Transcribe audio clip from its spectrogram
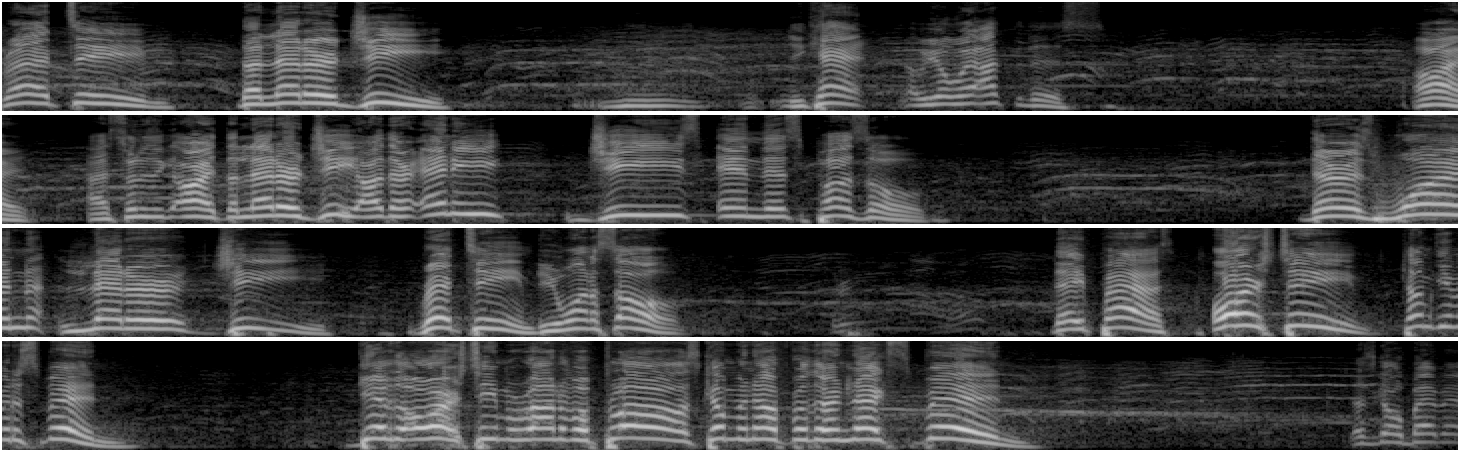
Red team, the letter G. Mm, You can't. Oh, you'll wait after this. All right. As soon as you, all right, the letter G. Are there any G's in this puzzle? There is one letter G. Red team, do you want to solve? They pass. Orange team, come give it a spin. Give the orange team a round of applause coming up for their next spin. Let's go, Batman.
